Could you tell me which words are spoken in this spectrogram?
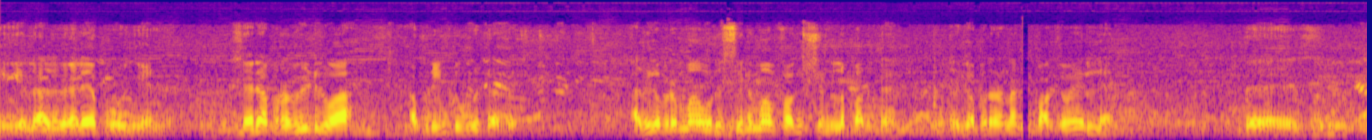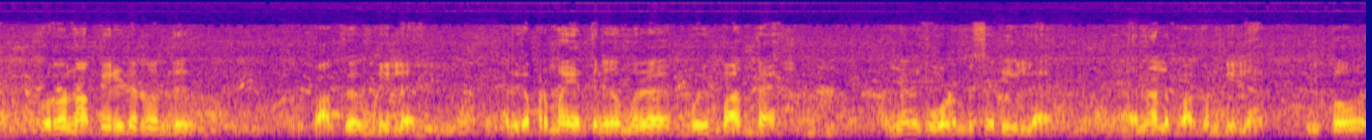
நீங்கள் ஏதாவது வேலையாக போவீங்கன்னு. சரி அப்புறம் வீட்டுக்கு வா அப்படின்ட்டு போயிட்டாரு. அதுக்கப்புறமா ஒரு சினிமா ஃபங்க்ஷனில் பார்த்தேன். அதுக்கப்புறம் என்னன்னு பார்க்கவே இல்லை. இந்த கொரோனா பீரியடர் வந்து பார்க்கவே முடியல. அதுக்கப்புறமா எத்தனையோ முறை போய் பார்த்தேன். அண்ணனுக்கு உடம்பு சரியில்லை. அதனால் பார்க்க முடியல. இப்போது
